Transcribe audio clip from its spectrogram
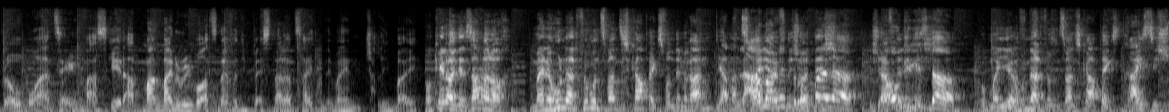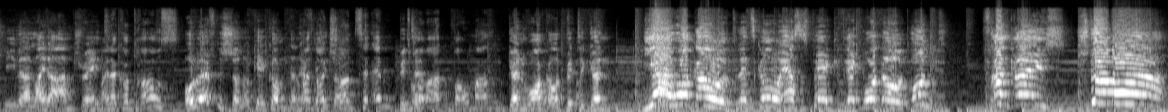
Bro, Boateng, was geht ab, Mann? Meine Rewards sind einfach die besten aller Zeiten. Immerhin Chalim bei. Okay, Leute, jetzt haben wir noch meine 125 K-Packs von dem Rang. Die anderen zwei, die öffne ich heute nicht. Ich öffne Auge die ist nicht. da. Guck mal hier, 125 K-Packs, 30 Spieler, leider untrade. Meiner kommt raus. Oh, du öffnest schon. Okay, komm, dann öffne ich Deutschland, ZM, Bitte. Torwart, Baumann. Gönn Walkout, bitte gönn. Ja, Walkout! Let's go! Erstes Pack, direkt Walkout und Frankreich! Stürmer!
